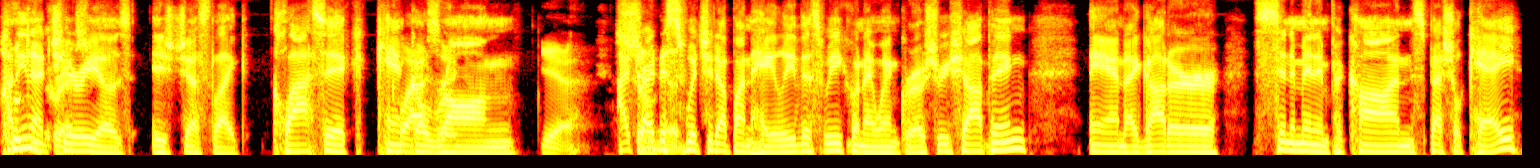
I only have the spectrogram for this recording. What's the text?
Honey Nut Crisp. Cheerios is just like classic, can't Classic. go wrong. Yeah. I so tried to switch it up on Haley this week when I went grocery shopping, and I got her cinnamon and pecan special K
